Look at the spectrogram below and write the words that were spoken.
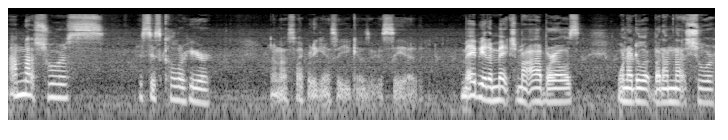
I'm not sure it's, it's this color here. And I'll swipe it again so you guys can see it. Maybe it'll match my eyebrows when I do it, but I'm not sure.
